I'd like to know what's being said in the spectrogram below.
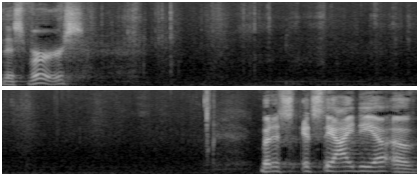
this verse. But it's, it's the idea of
